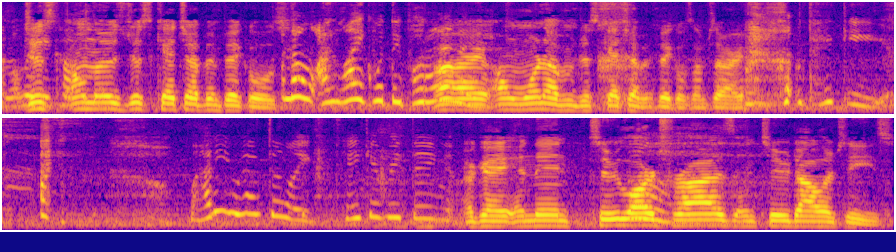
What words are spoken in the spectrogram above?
I don't make Just it on those, just ketchup and pickles. No, I like what they put on Alright, it. on one of them, just ketchup and pickles. I'm sorry. I'm picky. Why do you have to like take everything? Okay, and then two large fries and two dollar teas.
